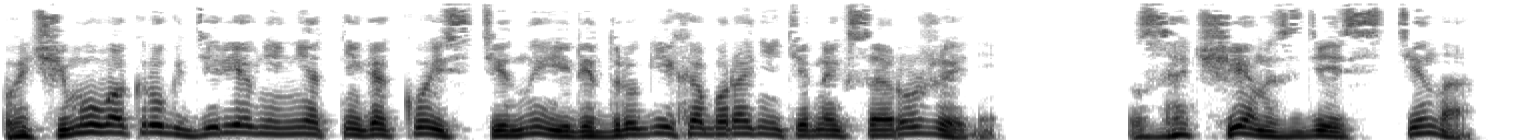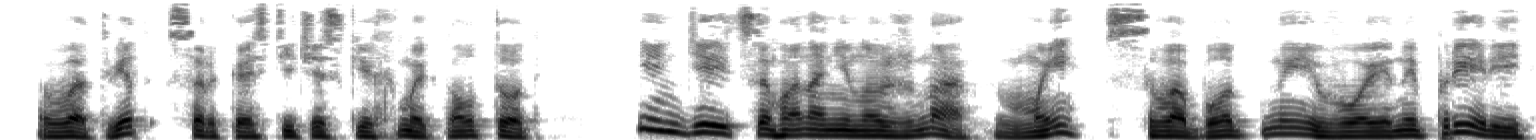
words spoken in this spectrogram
Почему вокруг деревни нет никакой стены или других оборонительных сооружений? Зачем здесь стена? В ответ саркастически хмыкнул тот. Индейцам она не нужна. Мы — свободные воины прерий.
